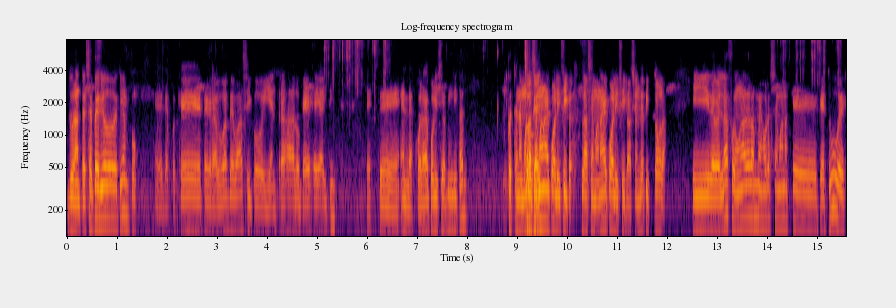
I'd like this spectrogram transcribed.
Durante ese periodo de tiempo, eh, después que te gradúas de básico y entras a lo que es AIT, este, en la escuela de policía militar, pues tenemos la, semana de cualifica la semana de cualificación de pistola. Y de verdad fue una de las mejores semanas que, que tuve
